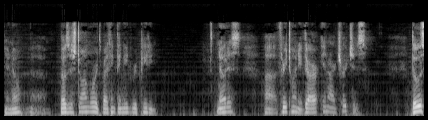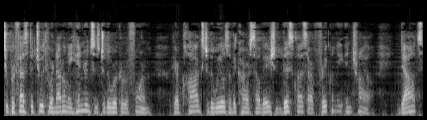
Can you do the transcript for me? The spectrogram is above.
You know, uh, those are strong words, but I think they need repeating. Notice uh, 320. There are in our churches those who profess the truth who are not only hindrances to the work of reform, they are clogs to the wheels of the car of salvation. This class are frequently in trial. Doubts,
